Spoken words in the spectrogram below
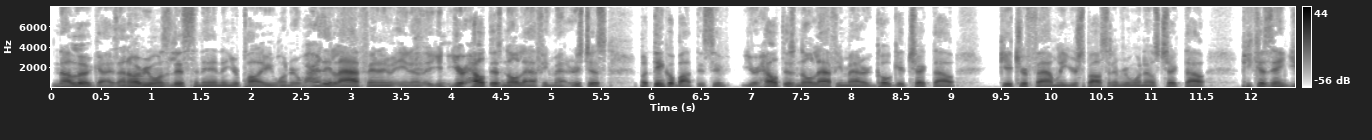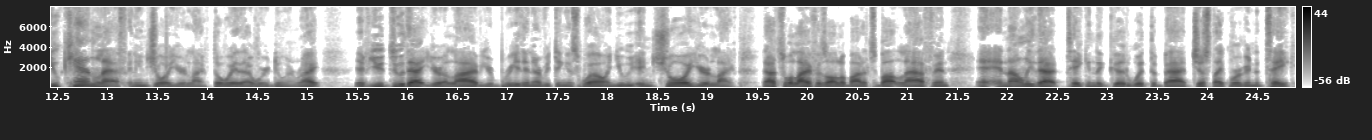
Now, look, guys. I know everyone's listening, and you're probably wondering why are they laughing. And you know, your health is no laughing matter. It's just, but think about this: if your health is no laughing matter, go get checked out. Get your family, your spouse, and everyone else checked out, because then you can laugh and enjoy your life the way that we're doing, right? If you do that, you're alive, you're breathing, everything is well, and you enjoy your life. That's what life is all about. It's about laughing, and, and not only that, taking the good with the bad, just like we're going to take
